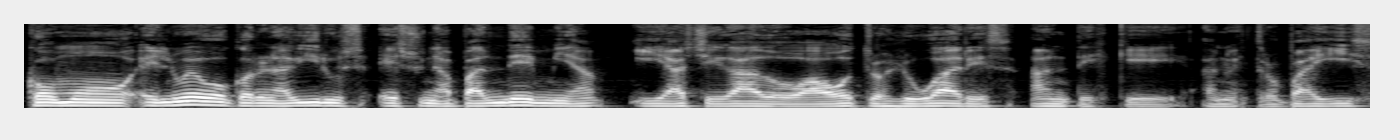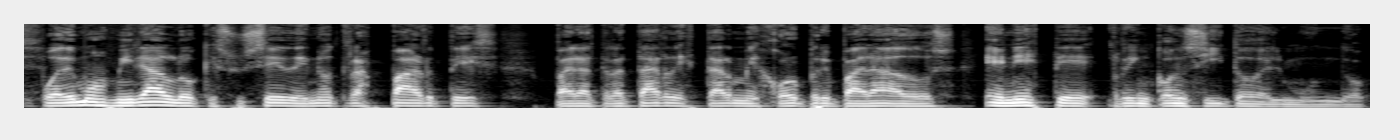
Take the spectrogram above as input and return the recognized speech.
Como el nuevo coronavirus es una pandemia y ha llegado a otros lugares antes que a nuestro país, podemos mirar lo que sucede en otras partes para tratar de estar mejor preparados en este rinconcito del mundo.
